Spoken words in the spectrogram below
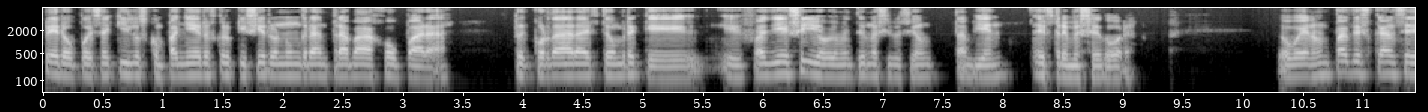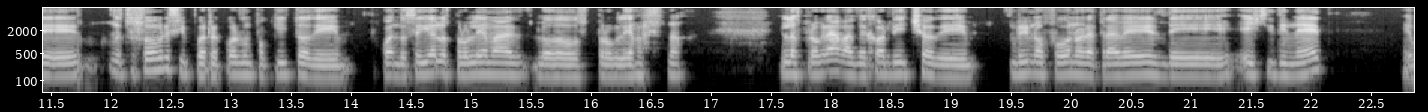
pero pues aquí los compañeros creo que hicieron un gran trabajo para recordar a este hombre que eh, fallece y obviamente una situación también estremecedora. Pero bueno, un paz descanse estos hombres y pues recuerdo un poquito de cuando seguía los problemas, los problemas, no, los programas, mejor dicho, de Rhino a través de HDNet eh,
